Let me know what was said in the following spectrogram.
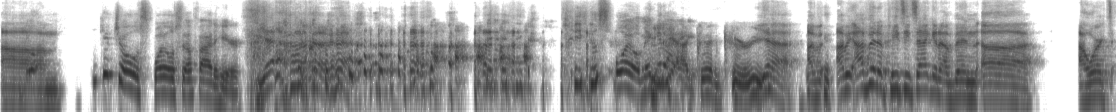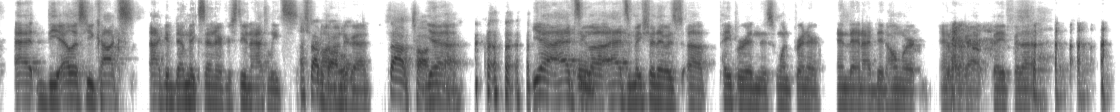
Um Get your old spoiled self out of here. yeah. you spoiled, man. Get out yeah, of good career. yeah. I've, I mean I've been a PT tech and I've been uh I worked at the LSU Cox Academic Center for Student Athletes. That's Stop for talking. undergrad. Stop talking. Yeah. yeah, I had to. Uh, I had to make sure there was uh, paper in this one printer, and then I did homework, and I got paid for that.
